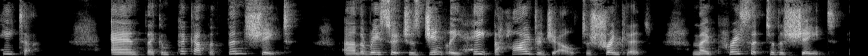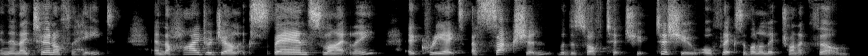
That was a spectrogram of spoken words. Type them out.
heater. And they can pick up a thin sheet. Uh, the researchers gently heat the hydrogel to shrink it, and they press it to the sheet, and then they turn off the heat, and the hydrogel expands slightly it creates a suction with the soft tissue, tissue or flexible electronic film,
